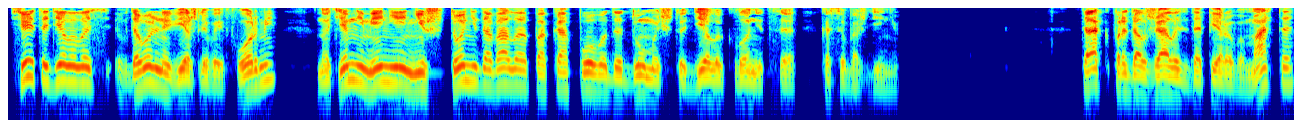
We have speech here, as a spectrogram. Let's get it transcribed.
Все это делалось в довольно вежливой форме, но тем не менее ничто не давало пока повода думать, что дело клонится к освобождению. Так продолжалось до 1 марта,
